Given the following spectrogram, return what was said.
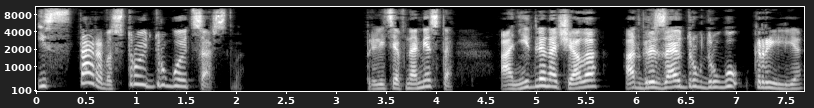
из старого строить другое царство. Прилетев на место, они для начала отгрызают друг другу крылья.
